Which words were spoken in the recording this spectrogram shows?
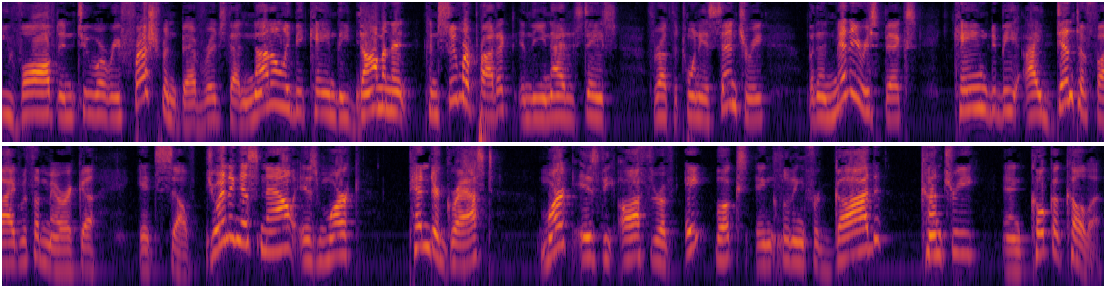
evolved into a refreshment beverage that not only became the dominant consumer product in the United States throughout the 20th century, but in many respects came to be identified with America itself. Joining us now is Mark Pendergrast. Mark is the author of eight books, including For God, Country, and Coca Cola,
